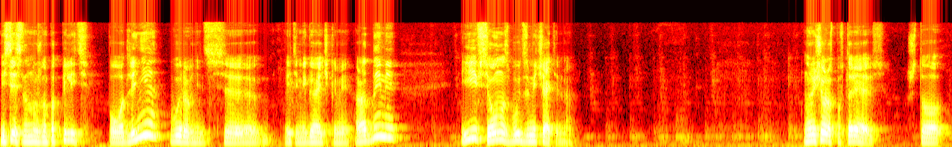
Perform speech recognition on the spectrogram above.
Естественно, нужно подпилить по длине, выровнять э, этими гаечками родными, и все у нас будет замечательно. Но еще раз повторяюсь, что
